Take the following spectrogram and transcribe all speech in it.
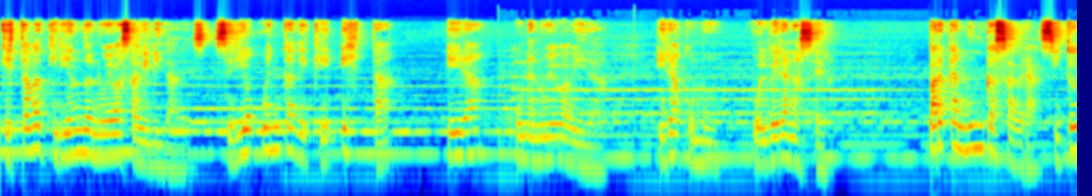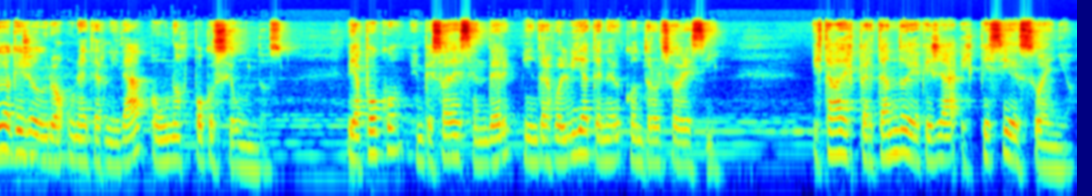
que estaba adquiriendo nuevas habilidades. Se dio cuenta de que esta era una nueva vida era como volver a nacer. Parca nunca sabrá si todo aquello duró una eternidad o unos pocos segundos. De a poco empezó a descender mientras volvía a tener control sobre sí. Estaba despertando de aquella especie de sueño.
